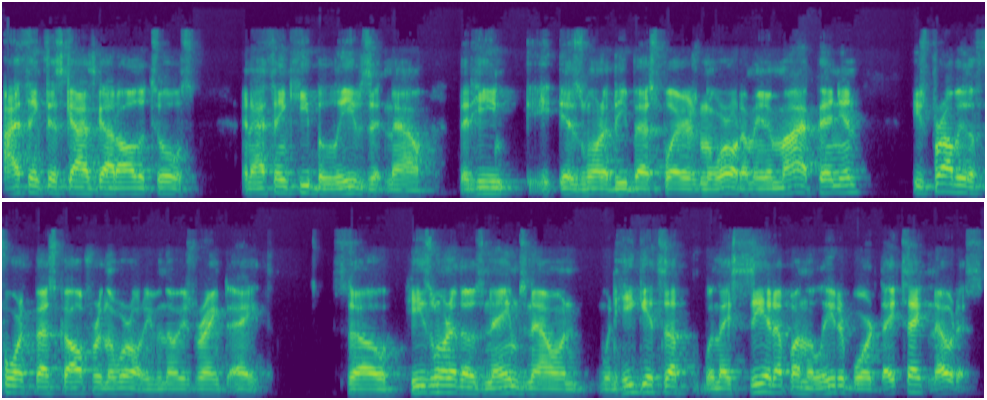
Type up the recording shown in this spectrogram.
I think this guy's got all the tools, and I think he believes it now that he is one of the best players in the world. I mean, in my opinion, he's probably the fourth best golfer in the world, even though he's ranked eighth. So he's one of those names now. And when he gets up, when they see it up on the leaderboard, they take notice.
